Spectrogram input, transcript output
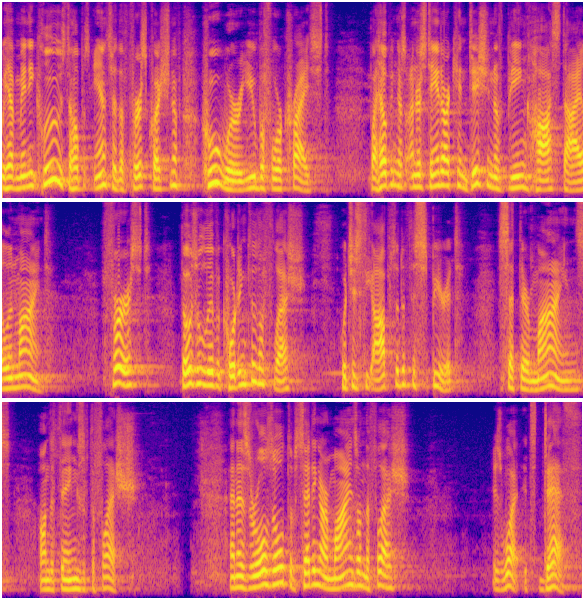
we have many clues to help us answer the first question of who were you before Christ by helping us understand our condition of being hostile in mind. First, those who live according to the flesh, which is the opposite of the spirit, set their minds on the things of the flesh. And as a result of setting our minds on the flesh is what? It's death.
